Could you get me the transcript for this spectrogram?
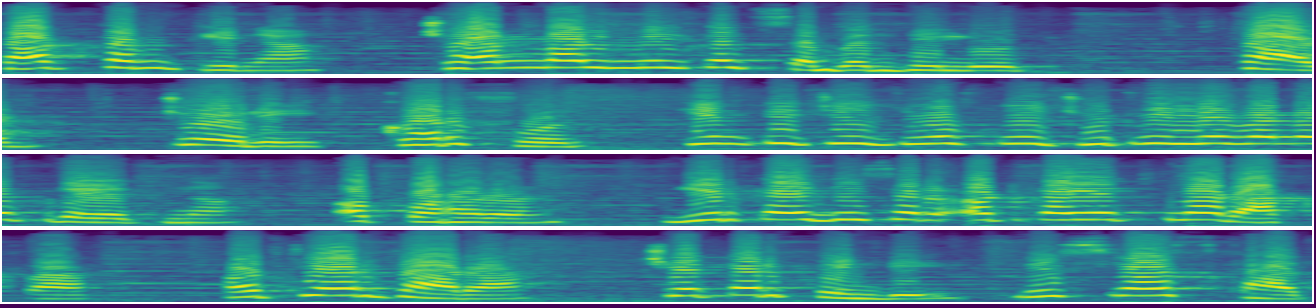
ધાક ધમકીના જાનમાલ મિલકત સંબંધી લૂંટ થાડ ચોરી, ઘરફોડ, કિંમતી ચીજ વસ્તુઓ ઝૂંટવી લેવાનો પ્રયત્ન, અપહરણ, ગેરકાયદેસર અટકાયતમાં રાખવા હથિયાર ધારા છેતરપિંડી, વિશ્વાસઘાત,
